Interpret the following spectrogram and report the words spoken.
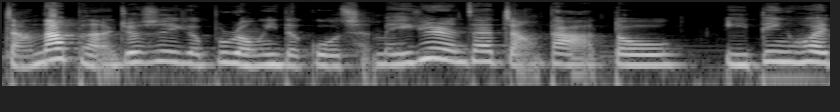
长大本来就是一个不容易的过程，每一个人在长大都一定会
